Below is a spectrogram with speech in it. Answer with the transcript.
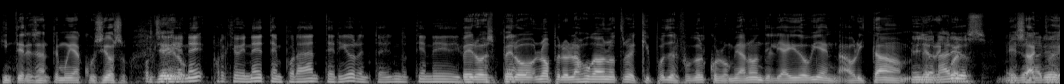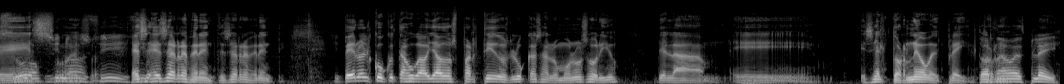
interesante, muy acucioso. Porque, Pero- viene, porque viene de temporada anterior, entonces no tiene... Pero, pero no, pero él ha jugado en otros equipos del fútbol colombiano donde le ha ido bien. Ahorita Millonarios, recuerdo. Exacto, eso, Sí, no, eso. sí, ese, sí. ese referente, ese referente. Pero el Cúcuta ha jugado ya dos partidos, Lucas Salomón Osorio, de la eh, es el torneo Betplay. el Torneo Betplay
